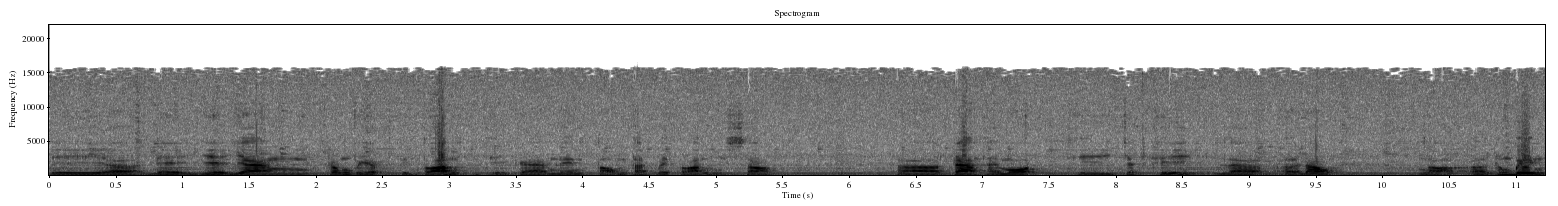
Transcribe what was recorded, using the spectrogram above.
Thì à, để dễ dàng trong việc tính toán thì các em nên tóm tắt bài toán như sau. À, trạng thái 1 thì chất khí là ở đâu? Nó ở trong bình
